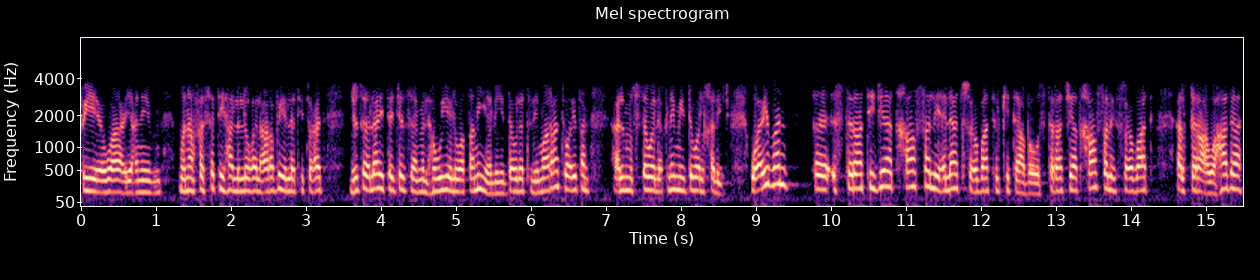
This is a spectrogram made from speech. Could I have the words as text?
في ويعني منافستها للغة العربية التي تعد جزء لا يتجزأ من الهوية الوطنية لدولة الإمارات وأيضا على المستوى الإقليمي دول الخليج. وأيضا آه، استراتيجيات خاصة لعلاج صعوبات الكتابة واستراتيجيات خاصة لصعوبات القراءة وهذا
